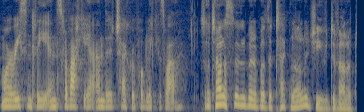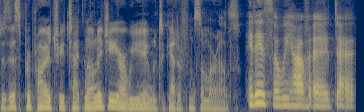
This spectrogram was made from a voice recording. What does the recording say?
more recently in Slovakia and the Czech Republic as well. So tell us a little bit about the technology you've developed. Is this proprietary technology or were you able to get it from somewhere else? It is. So we have a de-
